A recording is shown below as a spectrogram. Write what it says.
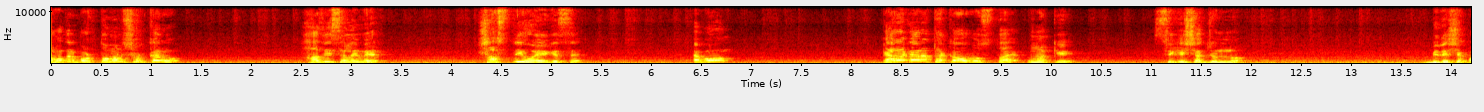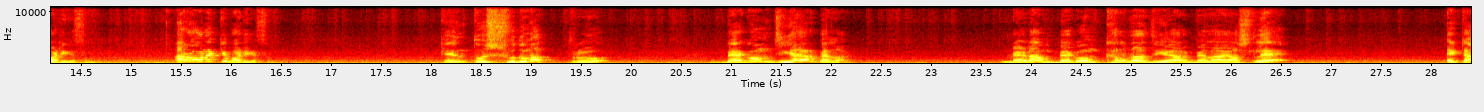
আমাদের বর্তমান সরকারও হাজি সেলিমের শাস্তি হয়ে গেছে এবং কারাগারে থাকা অবস্থায় ওনাকে চিকিৎসার জন্য বিদেশে পাঠিয়েছেন। আরও অনেককে পাঠিয়েছেন। কিন্তু শুধুমাত্র বেগম জিয়ার বেলায়, ম্যাডাম বেগম খালেদা জিয়ার বেলায় আসলে এটা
